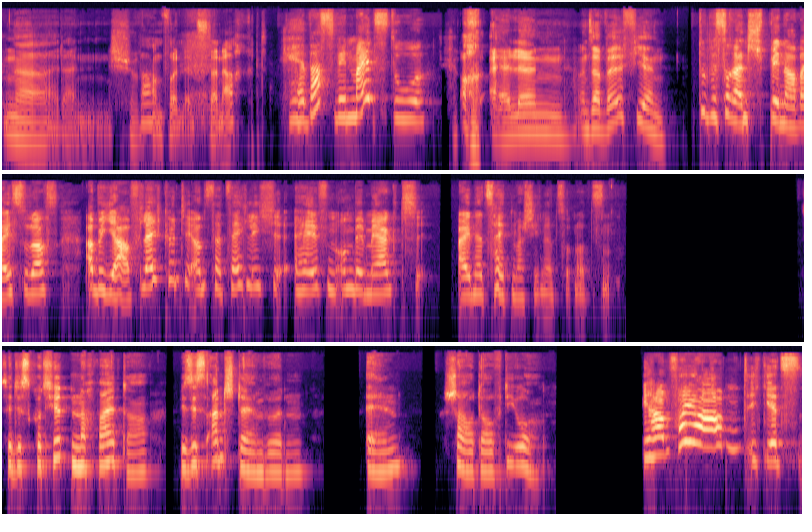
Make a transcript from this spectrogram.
Na, dein Schwarm von letzter Nacht. Hä, was? Wen meinst du? Ach, Ellen, unser Wölfchen. Du bist doch ein Spinner, weißt du das? Aber ja, vielleicht könnt ihr uns tatsächlich helfen, unbemerkt eine Zeitmaschine zu nutzen. Sie diskutierten noch weiter, wie sie es anstellen würden. Ellen schaute auf die Uhr. Wir haben Feierabend. Ich gehe jetzt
